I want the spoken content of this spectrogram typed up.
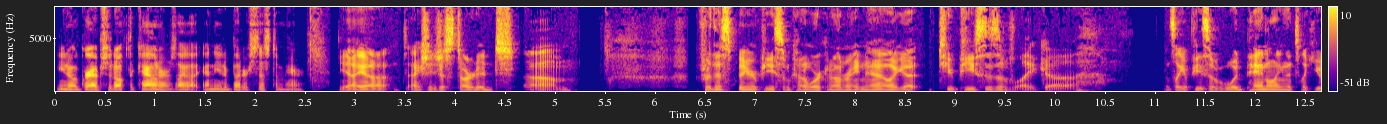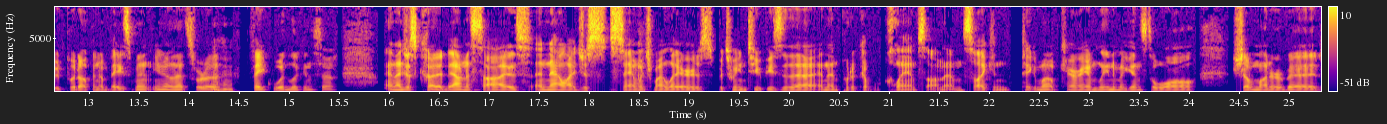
you know, grab shit off the counters, I like, I need a better system here. yeah i uh, actually just started um for this bigger piece i'm kind of working on right now i got two pieces of like uh it's like a piece of wood paneling that's like you would put up in a basement you know that sort of Mhm. fake wood looking stuff and i just cut it down to size and now i just sandwich my layers between two pieces of that and then put a couple clamps on them so i can pick them up carry them lean them against the wall shove them under a bed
